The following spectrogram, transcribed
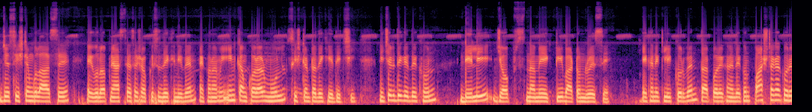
যে সিস্টেমগুলো আছে, এগুলো আপনি আস্তে আস্তে সব কিছু দেখে নেবেন। এখন আমি ইনকাম করার মূল সিস্টেমটা দেখিয়ে দিচ্ছি। নিচের দিকে দেখুন ডেলি জবস নামে একটি বাটন রয়েছে। এখানে ক্লিক করবেন, তারপর এখানে দেখুন, পাঁচ টাকা করে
